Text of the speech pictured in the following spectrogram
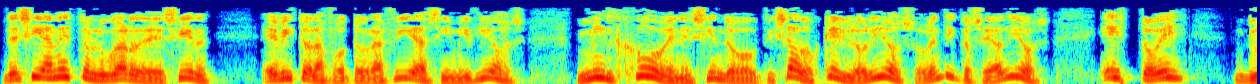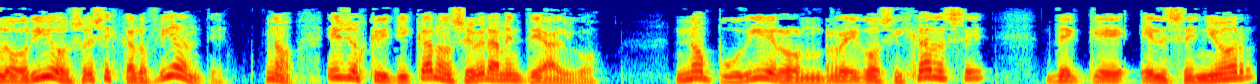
Decían esto en lugar de decir, he visto las fotografías y mi Dios, mil jóvenes siendo bautizados, qué glorioso, bendito sea Dios. Esto es glorioso, es escalofriante. No, ellos criticaron severamente algo. No pudieron regocijarse de que el Señor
